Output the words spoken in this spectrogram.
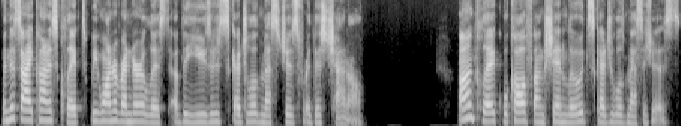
When this icon is clicked, we want to render a list of the user's scheduled messages for this channel. On click, we'll call a function load scheduled messages.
